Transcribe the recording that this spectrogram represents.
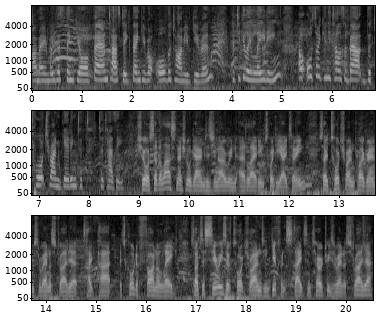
I mean, we just think you're fantastic. Thank you for all the time you've given, particularly leading. Uh, also, can you tell us about the torch run getting to, to Tassie? Sure. So the last National Games, as you know, were in Adelaide in 2018. So torch run programs around Australia take part. It's called a final leg. So it's a series of torch runs in different states and territories around Australia,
